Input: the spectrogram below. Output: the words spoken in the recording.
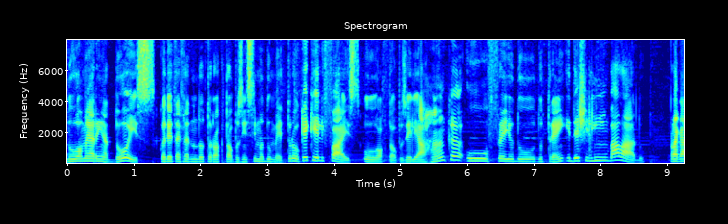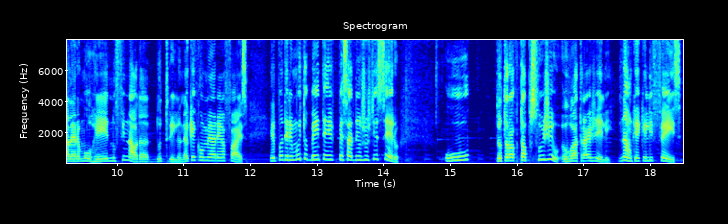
no Homem-Aranha 2, quando ele tá enfrentando o Dr. Octopus em cima do metrô, o que que ele faz, o Octopus? Ele arranca o freio do, do trem e deixa ele embalado pra galera morrer no final da- do trilho, né? O que que o Homem-Aranha faz? Ele poderia muito bem ter pensado em um justiceiro. O Dr. Octopus fugiu, eu vou atrás dele. Não, o que que ele fez?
